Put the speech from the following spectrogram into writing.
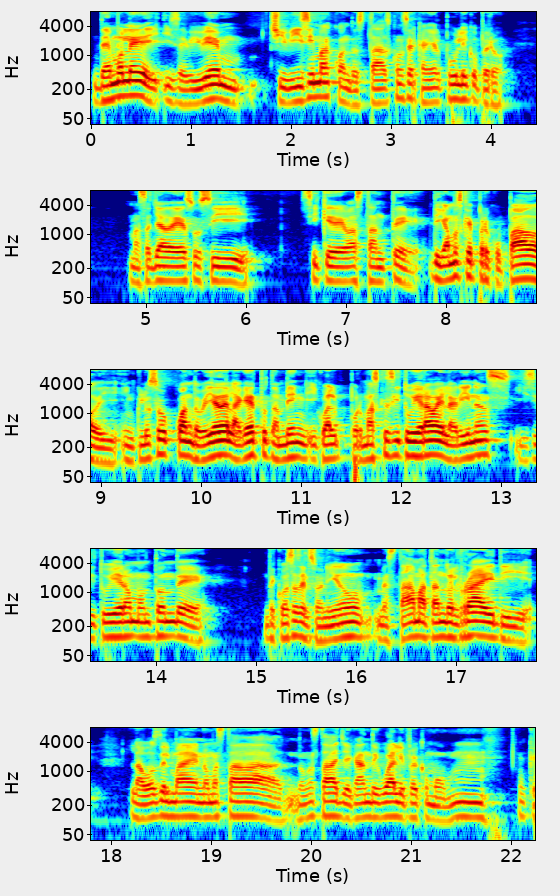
démosle y se vive chivísima cuando estás con cercanía al público, pero más allá de eso, sí, sí quedé bastante, digamos que preocupado. Y incluso cuando veía de la gueto también, igual, por más que si tuviera bailarinas y si tuviera un montón de, de cosas, el sonido me estaba matando el ride y la voz del Mae no me estaba, no me estaba llegando igual y fue como, mmm, ok,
